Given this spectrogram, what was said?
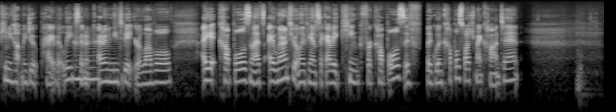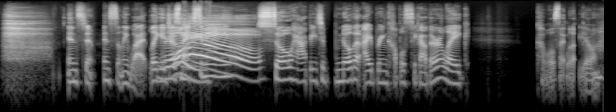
can you help me do it privately? Because I, don't, Mhm. I don't even need to be at your level. I get couples, and that's, I learned through OnlyFans, like, I have a kink for couples. If, like, when couples watch my content, instant, instantly wet. Like, it just makes me so happy to know that I bring couples together. Like, couples, I love you.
